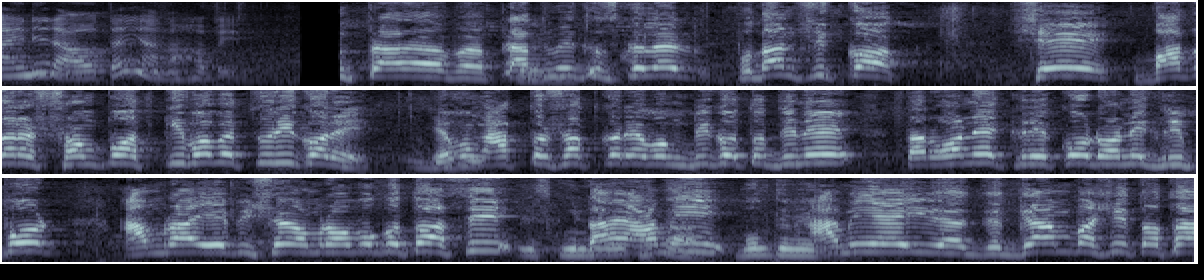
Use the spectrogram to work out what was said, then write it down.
আইনের আওতায় আনা হবে। প্রাথমিক স্কুলের প্রধান শিক্ষক, সে বাজারের সম্পদ কীভাবে চুরি করে এবং আত্মসাৎ করে এবং বিগত দিনে তার অনেক রেকর্ড, অনেক রিপোর্ট আমরা এ বিষয়ে আমরা অবগত আছি। তাই আমি আমি এই গ্রামবাসী তথা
